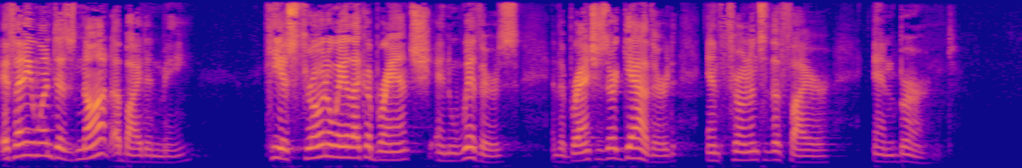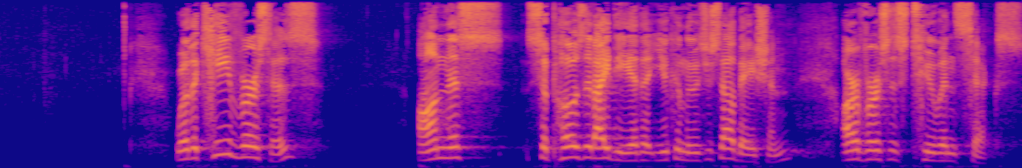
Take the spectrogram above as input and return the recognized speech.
If anyone does not abide in me, he is thrown away like a branch and withers, and the branches are gathered and thrown into the fire and burned. Well, the key verses on this supposed idea that you can lose your salvation are verses 2 and 6.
